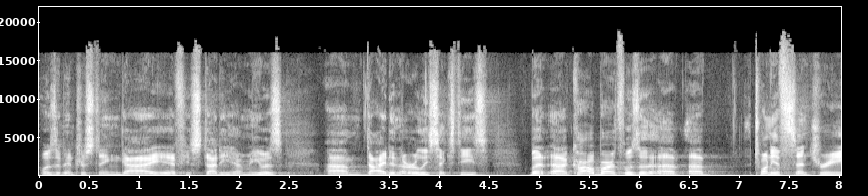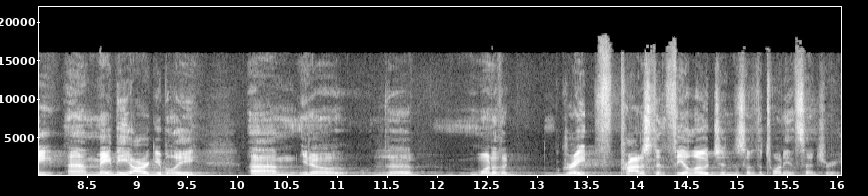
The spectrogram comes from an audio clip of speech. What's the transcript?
was an interesting guy if you study him. He was um, died in the early 60s. But uh, Karl Barth was a, a, a 20th century, um, maybe arguably, um, you know, the, one of the great Protestant theologians of the 20th century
